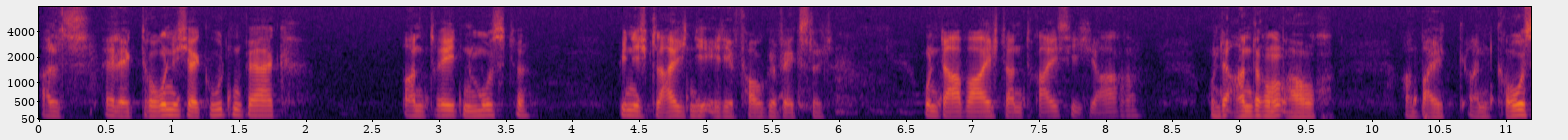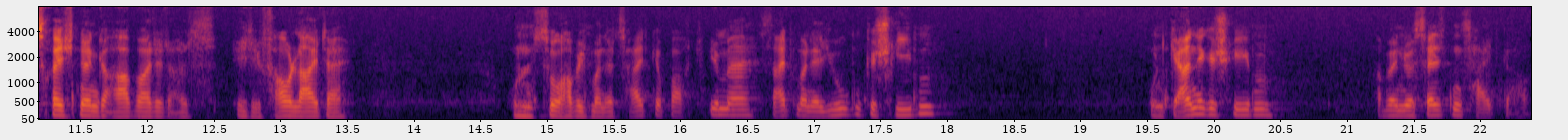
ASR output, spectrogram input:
als elektronischer Gutenberg antreten musste, bin ich gleich in die EDV gewechselt. Und da war ich dann 30 Jahre, unter anderem auch bei, an Großrechnern gearbeitet als EDV-Leiter. Und so habe ich meine Zeit gebracht. Immer seit meiner Jugend geschrieben und gerne geschrieben, aber nur selten Zeit gehabt.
